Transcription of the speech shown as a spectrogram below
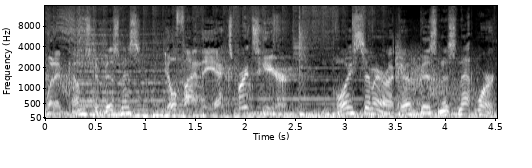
When it comes to business, you'll find the experts here. Voice America Business Network.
